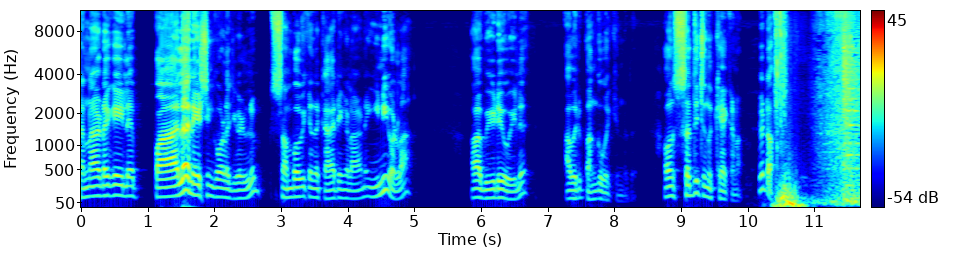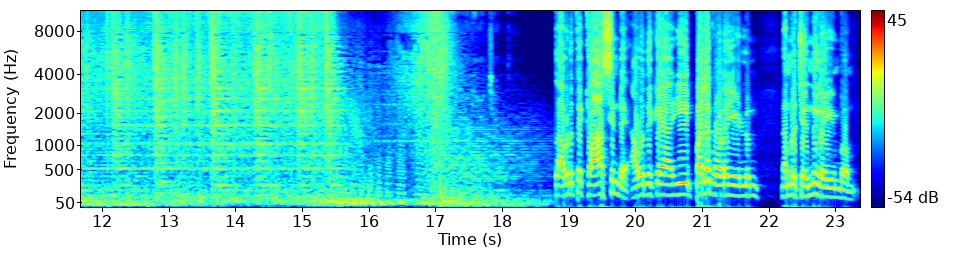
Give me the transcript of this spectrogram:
കർണാടകയിലെ പല നേഴ്സിംഗ് കോളേജുകളിലും സംഭവിക്കുന്ന കാര്യങ്ങളാണ് ഇനിയുള്ള ആ വീഡിയോയിൽ അവർ പങ്കുവയ്ക്കുന്നത്. അവൻ ശ്രദ്ധിച്ചൊന്ന് കേൾക്കണം. കേട്ടോ? അവിടുത്തെ ക്ലാസ്സിന്റെ അവധിക്ക് ഈ പല കോളേജുകളിലും നമ്മൾ ചെന്ന് കഴിയുമ്പം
